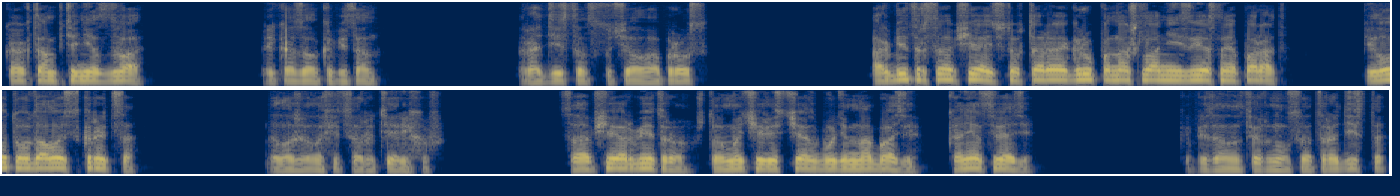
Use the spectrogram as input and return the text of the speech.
Как там «Птенец-2»?» — приказал капитан. Радист отстучал вопрос, Арбитр сообщает, что вторая группа нашла неизвестный аппарат. Пилоту удалось скрыться, — доложил офицеру Терехов. Сообщи арбитру, что мы через час будем на базе. Конец связи. Капитан отвернулся от радиста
